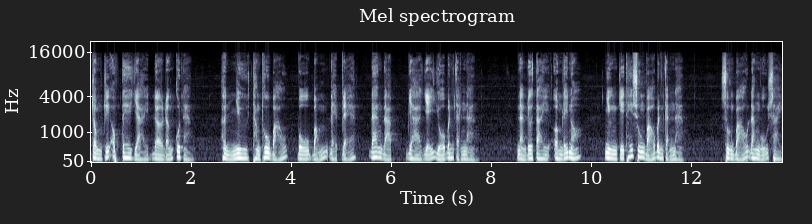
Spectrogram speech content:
Trong trí óc tê dại đờ đẫn của nàng, Hình như thằng Thu Bảo Bụ bẩm đẹp đẽ, Đang đạp và dãy dụa bên cạnh nàng. Nàng đưa tay ôm lấy nó Nhưng chỉ thấy Xuân Bảo bên cạnh nàng. Xuân Bảo đang ngủ say.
